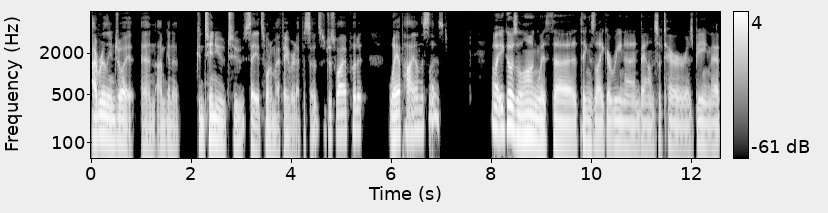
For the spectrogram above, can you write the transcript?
I really enjoy it, and I'm gonna continue to say it's one of my favorite episodes, which is why I put it way up high on this list. Well, it goes along with uh, things like Arena and Balance of Terror as being that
